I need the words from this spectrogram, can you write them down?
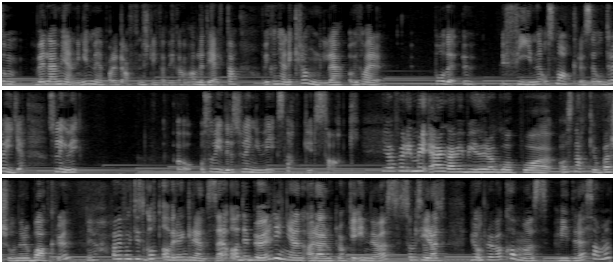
Som vel er meningen med paragrafen, slik at vi kan alle delta. Og vi kan gjerne krangle, og vi kan være både ufine og smakløse og drøye. Så lenge vi og, og så videre, så lenge vi snakker sak. Ja, fordi med en gang vi begynner å gå på å snakke om personer og bakgrunn, Ja. har vi faktisk gått over en grense, og det bør ringe en alarmklokke inni oss som sier at vi må prøve å komme oss videre sammen.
